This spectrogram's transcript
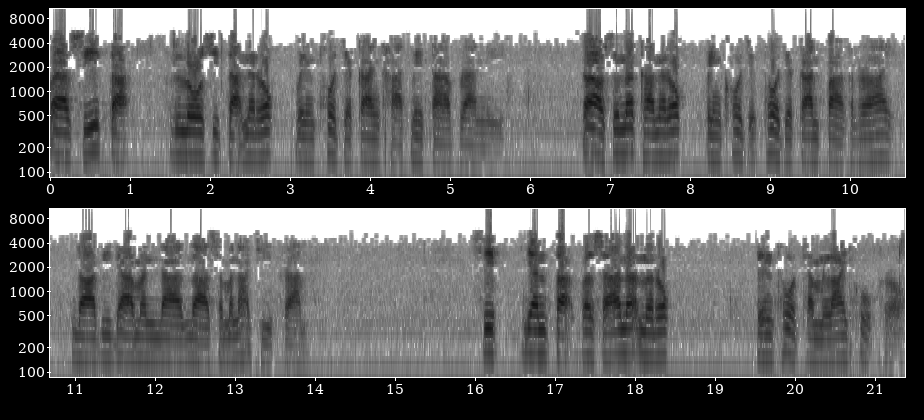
ปาสีตะโลสิตานรกเป็นโทษจากการขาดเมตตาปราณีเก้าสุนัขานรกเป็นโทษจากโทษจากการปากร้ายดาบิดามันดาดาสมณะชีพรามสิบยันตะภาษานนรก เป็นโทษทำร้ายคู่ครอง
